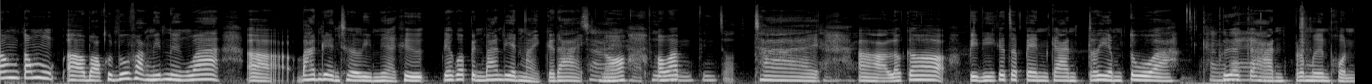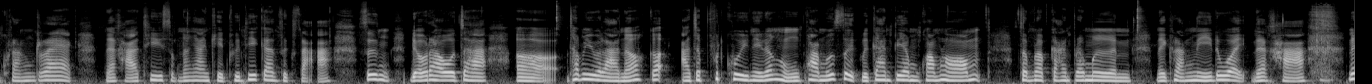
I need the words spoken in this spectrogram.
ต้องต้องเออบอกคุณผู้ฟังนิดนึงว่าเอ่อบ้านเรียนเฌอลินทร์เนี่ยคือเรียกว่าเป็นบ้านเรียนใหม่ก็ได้ใช่เนาะค่ะเพราะว่าเพิ่งจดใช่ค่ะอ่าแล้วก็ปีนี้ก็จะเป็นการเตรียมตัวครั้งเพื่อแการประเมินผลครั้งแรกนะคะ ที่สำนักงานเขตพื้นที่การศึกษา ซึ่งเดี๋ยวเราจะเอ่อถ้ามีเวลาเนาะก็อาจจะพูดคุยในเรื่องของความรู้สึกหรือการเตรียมความพร้อมสำหรับการประเมินในครั้งนี้ด้วยนะคะ ใน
